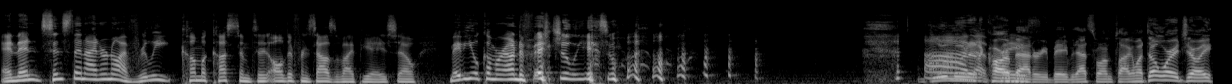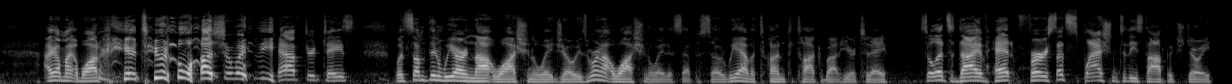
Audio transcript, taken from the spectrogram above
And then since then, I don't know. I've really come accustomed to all different styles of IPAs. So maybe you'll come around eventually as well. Blue Ah, Moon and a car face. battery, baby. That's what I'm talking about. Don't worry, Joey. I got my water here too to wash away the aftertaste. But something we are not washing away, Joey's. we're not washing away this episode. We have a ton to talk about here today. So let's dive head first. Let's splash into these topics, Joey.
